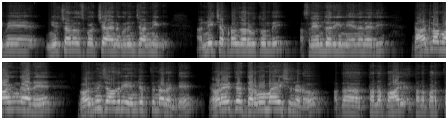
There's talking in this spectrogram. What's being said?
ఈమె న్యూస్ ఛానల్స్కి వచ్చి ఆయన గురించి అన్ని అన్ని చెప్పడం జరుగుతుంది. అసలు ఏం జరిగింది ఏందనేది? దాంట్లో భాగంగానే గౌతమి చౌదరి ఏం చెప్తున్నారంటే ఎవరైతే ధర్మ మహేష్ ఉన్నాడో అత తన భార్య తన భర్త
